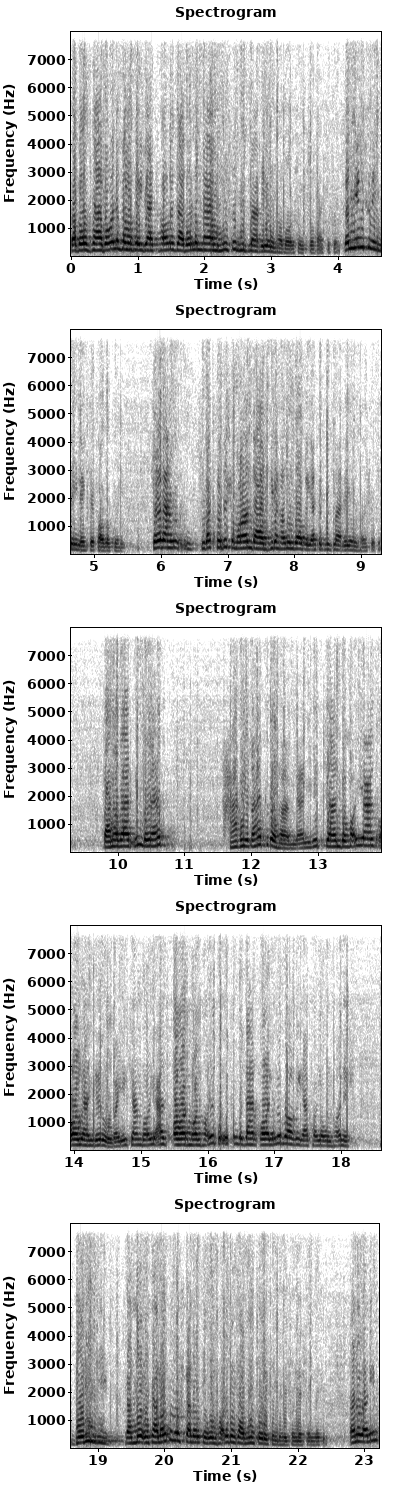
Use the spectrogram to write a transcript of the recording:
و با زبان واقعیت ها و زبان ملموس روزمره اونها باشون صحبت کنید و نمی‌تونید به این اکتفا بکنید. چرا در صورت خود شما هم درگیر همون واقعیت روزمره اونها شدید بنابراین باید حقیقت رو هم یعنی یک جنبه هایی از آینده رو و یک جنبه هایی از آرمان های خودتون رو در قالب واقعیت های اونها بریدید و معضلات و مشکلات اونها رو با زبون خودتون بهشون نشون بدید. بنابراین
